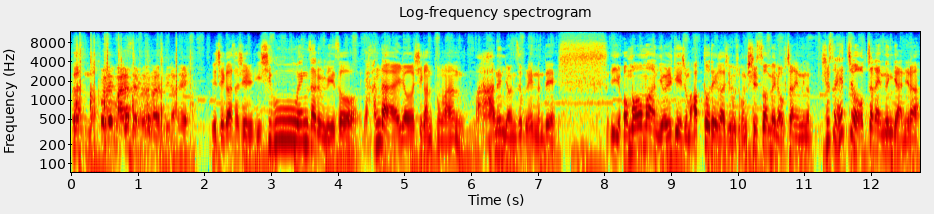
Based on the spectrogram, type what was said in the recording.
반갑습니다. 고생 많았어요. 고생 많았습니다. 네. 예, 제가 사실 이 시구 행사를 위해서 약 한 달여 시간 동안 많은 연습을 했는데 이 어마어마한 열기에 좀 압도돼가지고 조금 실수한 면이 없잖아 있는 건 실수를 했죠 없잖아 있는 게 아니라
